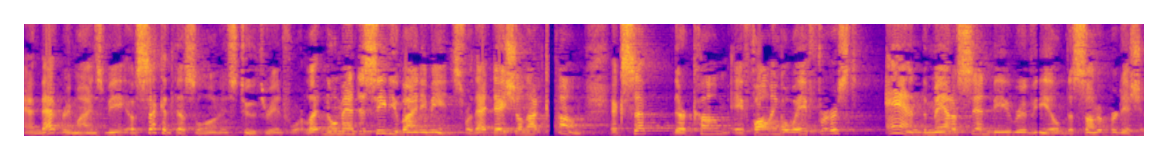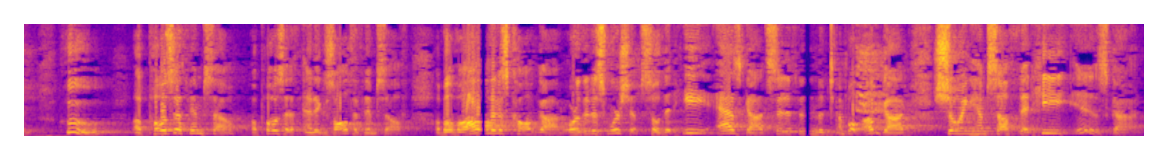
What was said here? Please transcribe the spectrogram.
And that reminds me of 2 Thessalonians 2, 3, and 4. Let no man deceive you by any means, for that day shall not come except there come a falling away first, and the man of sin be revealed, the son of perdition, who opposeth himself, opposeth and exalteth himself above all that is called God, or that is worshipped, so that he, as God, sitteth in the temple of God, showing himself that he is God.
